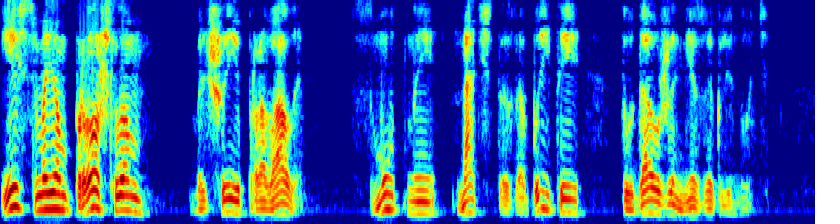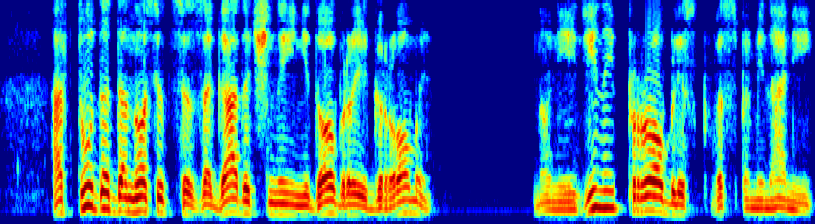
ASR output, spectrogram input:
Есть в моем прошлом большие провалы, смутные, начисто забытые, туда уже не заглянуть. Оттуда доносятся загадочные недобрые громы. но ни единый проблеск воспоминаний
